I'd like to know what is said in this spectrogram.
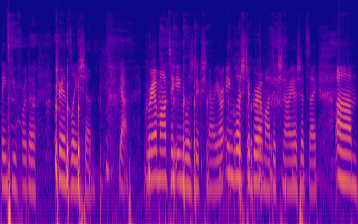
Thank you for the translation. Yeah. Grandma to English dictionary or English to grandma dictionary, I should say. Um,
